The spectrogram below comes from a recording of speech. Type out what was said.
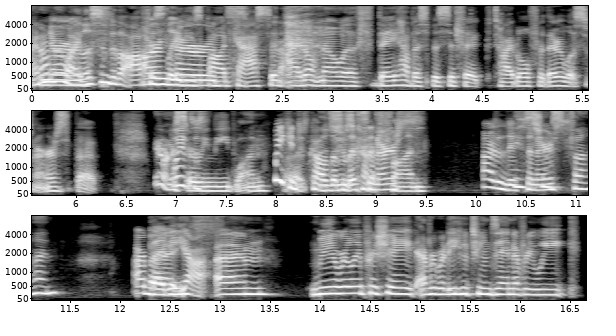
I don't know. I listen to the Office Our Ladies nerds. podcast, and I don't know if they have a specific title for their listeners, but we don't We necessarily just- need one. we can just call them just listeners. fun. Our listeners, fun. our But buddies. yeah, um, we really appreciate everybody who tunes in every week.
